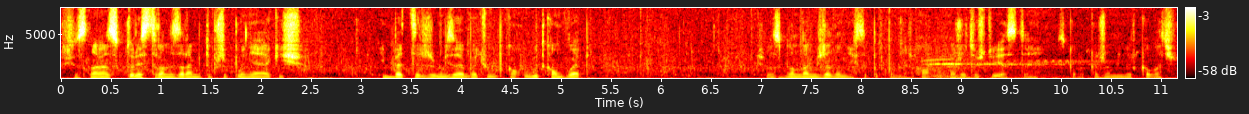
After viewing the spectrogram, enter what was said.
Się zastanawiam, z której strony zaraz mi tu przypłynie jakiś imbecyl, żeby mi zajebać łódką, łódką w łeb. Się rozglądam i żaden nie chce podpomnieć. O, może coś tu jest, ty, skoro każe mi nurkować.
